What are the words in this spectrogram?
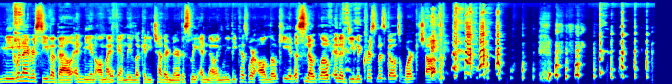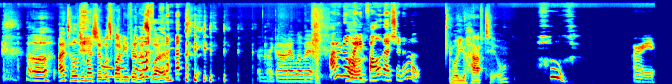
Me when I receive a bell, and me and all my family look at each other nervously and knowingly because we're all low key in a snow globe in a demon Christmas goat's workshop. Uh, I told you my shit was Oh funny for this one. oh my god, I love it. I don't know if I can follow that shit up. Well, you have to. Whew. All right.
